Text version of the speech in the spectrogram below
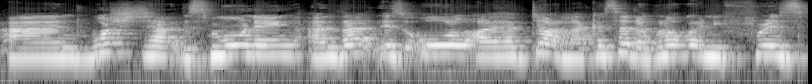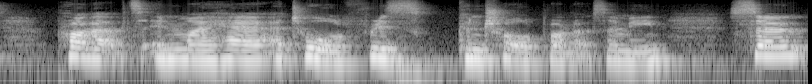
and washed it out this morning and that is all I have done. Like I said, I've not got any frizz products in my hair at all, frizz control products I mean. So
